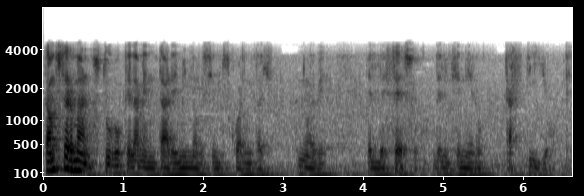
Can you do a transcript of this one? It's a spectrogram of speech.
Campos Hermanos tuvo que lamentar en 1949 el deceso del ingeniero Castillo S.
